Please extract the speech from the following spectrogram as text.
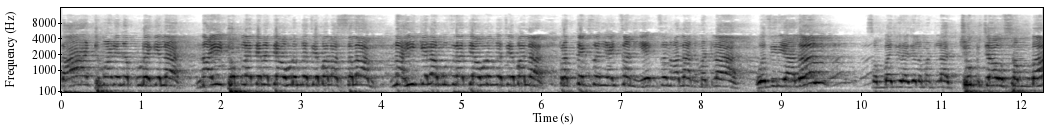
ताठ मानेनं पुढे गेला. नाही ठोकला त्यानं त्या औरंगजेबाला सलाम. नाही केला मुजरा त्या औरंगजेबाला. प्रत्येक जण यायचा आणि एक जण आला आणि म्हटला वजिरी आलम संभाजी राजाला म्हटला चुप जाओ संभा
